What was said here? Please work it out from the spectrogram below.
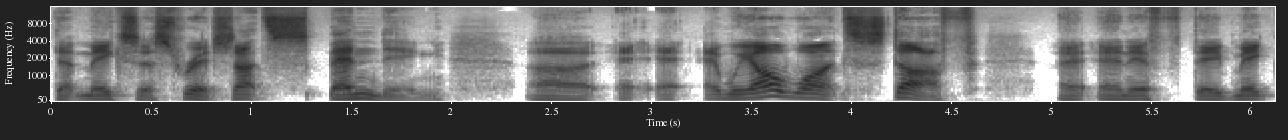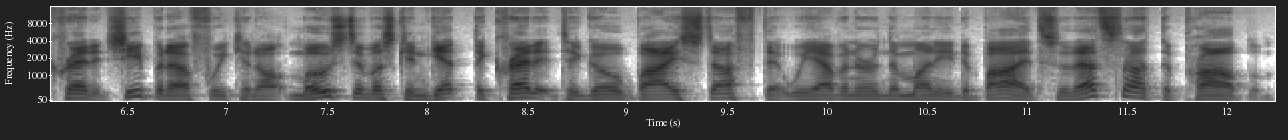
that makes us rich, not spending. Uh, and we all want stuff, and if they make credit cheap enough, we can all, most of us can get the credit to go buy stuff that we haven't earned the money to buy. So that's not the problem.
